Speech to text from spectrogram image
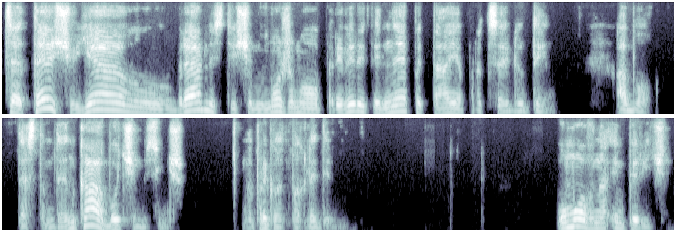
Це те, що є в реальності, що ми можемо перевірити, не питає про це людину. Або тестом ДНК, або чимось іншим. Наприклад, поглядимо. Умовно емпірично.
